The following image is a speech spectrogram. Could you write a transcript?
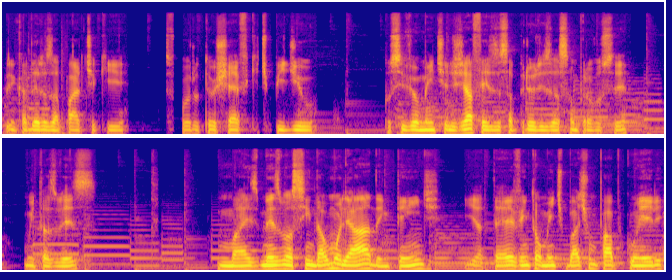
brincadeiras à parte aqui, se for o teu chefe que te pediu, possivelmente ele já fez essa priorização para você, muitas vezes. Mas mesmo assim, dá uma olhada, entende e até eventualmente bate um papo com ele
